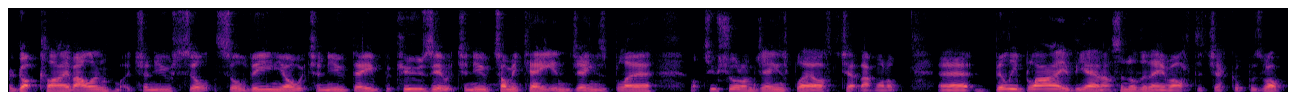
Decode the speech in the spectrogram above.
We've got Clive Allen, which I knew, Sil- Silvinho, which I knew, Dave Bacuzzi, which I knew, Tommy Caton, James Blair. Not too sure on James Blair, I'll have to check that one up. Uh, Billy Blythe, yeah, that's another name I'll have to check up as well.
